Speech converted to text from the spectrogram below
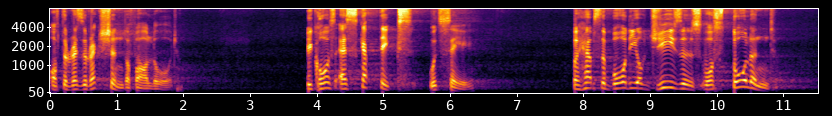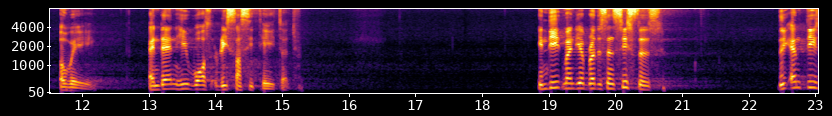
of the resurrection of our Lord. Because, as skeptics would say, perhaps the body of Jesus was stolen away and then he was resuscitated. Indeed, my dear brothers and sisters, the empty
